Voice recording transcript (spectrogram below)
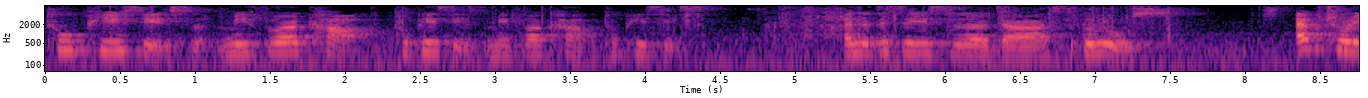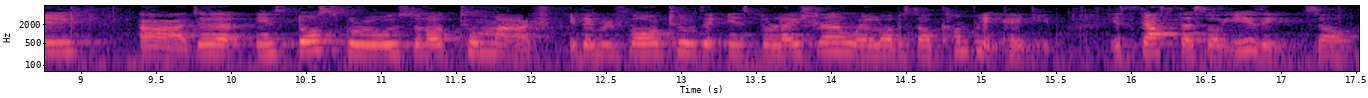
two pieces, MIFARE card, two pieces, MIFARE card, two pieces and this is uh, the screws. Actually, uh, the install screws not too much. It refers to the installation will not so complicated. It's just uh, so easy. So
